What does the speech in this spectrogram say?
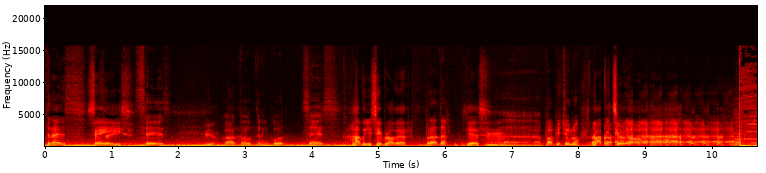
tres. Seis. Seis. Bien. Cuatro, cinco, seis. How do you say brother? Brother, Yes. Mm. uh, papi chulo. Papi chulo.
